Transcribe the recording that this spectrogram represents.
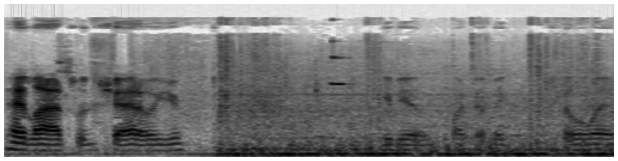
headlights would shadow you. Give you like a big silhouette.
